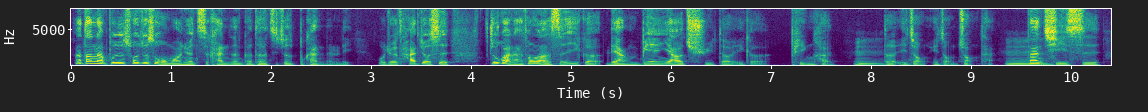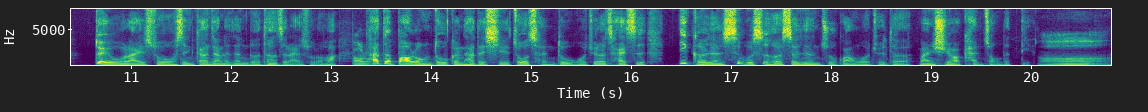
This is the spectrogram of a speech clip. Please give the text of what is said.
那当然不是说就是我们完全只看人格特质，就是不看能力。我觉得他就是主管，他通常是一个两边要取得一个平衡，嗯，的一种一种状态。但其实。对我来说，或是你刚刚讲的人格特质来说的话，他的包容度跟他的协作程度，我觉得才是一个人适不适合升任主管，我觉得蛮需要看重的点。哦，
